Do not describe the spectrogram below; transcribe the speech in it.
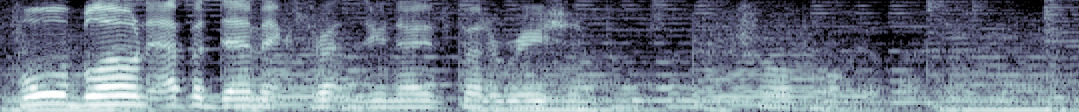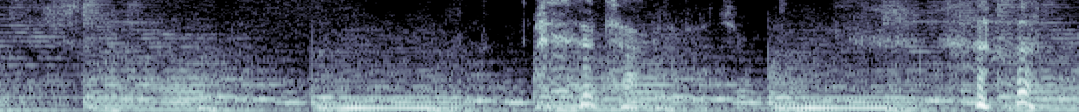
Full-blown epidemic threatens the United Federation. Control. Polio They're talking about your mom.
